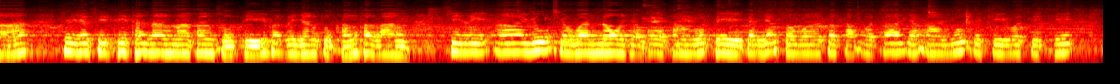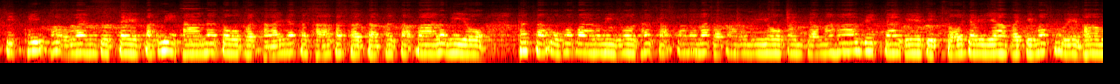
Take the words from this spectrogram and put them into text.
า ชยสิทธิธนังลาพังสุติภกยังสุขังพลัง สิริอายุจวันโนจะโภคังวุติจะยะสวาสตะวัตาจะอายุจะชีวสิทธิสิทธิพระวันตุเตปนิธานโตปถายตถาคตตัสสะปาลมิโย ทัสสะอุปปารมิโยทัสสะปารมัตถปารมิโยปัญจมหาบริจาเกติโสจริยาปฏิมัคเวภาว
